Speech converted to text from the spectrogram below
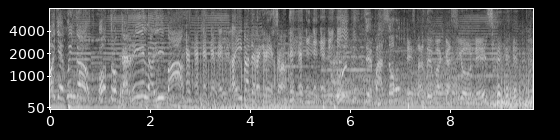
Oye, Wingo, otro carril, ahí va. Ahí va de regreso. ¿Se pasó? ¿Estás de vacaciones?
